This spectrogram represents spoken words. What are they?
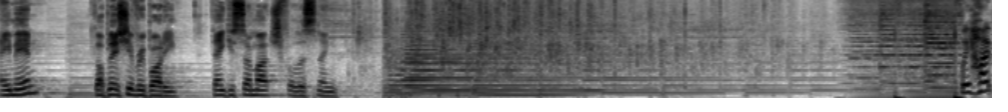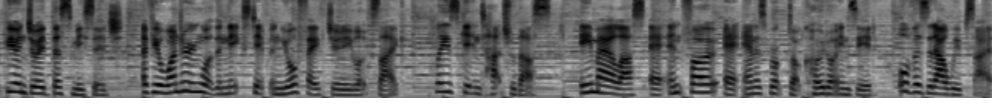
Amen. God bless you, everybody. Thank you so much for listening. We hope you enjoyed this message. If you're wondering what the next step in your faith journey looks like, please get in touch with us. email us at info at annesbrook.co.nz or visit our website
